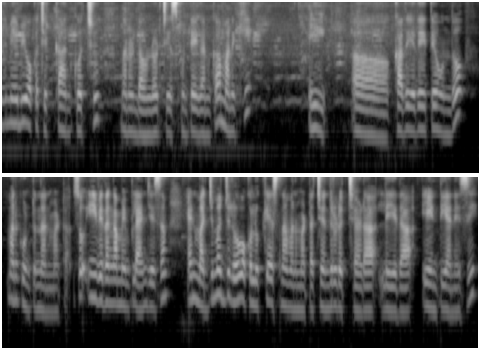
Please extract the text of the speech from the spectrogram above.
ఇది మేబీ ఒక చిట్కా అనుకోవచ్చు. మనం డౌన్లోడ్ చేసుకుంటే కనుక మనకి ఈ కథ ఏదైతే ఉందో మనకు ఉంటుందన్నమాట. సో ఈ విధంగా మేము ప్లాన్ చేసాం. అండ్ మధ్య మధ్యలో ఒక లుక్ వేస్తున్నాం అనమాట చంద్రుడు వచ్చాడా? లేదా? ఏంటి? అనేసి.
